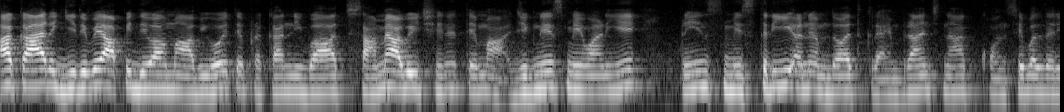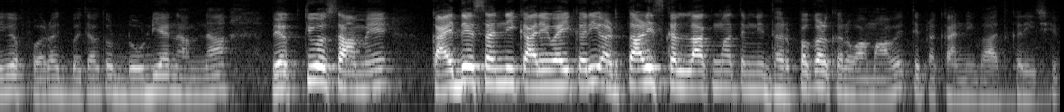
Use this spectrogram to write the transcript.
આ કાર ગીરવે આપી દેવામાં આવી હોય તે પ્રકારની વાત સામે આવી છે ને તેમાં જિજ્ઞેશ મેવાણીએ પ્રિન્સ મિસ્ત્રી અને અમદાવાદ ક્રાઇમ બ્રાન્ચના કોન્સ્ટેબલ તરીકે ફરજ બજાવતો ડોડિયા નામના વ્યક્તિઓ સામે કાયદેસરની કાર્યવાહી કરી અડતાળીસ કલાકમાં તેમની ધરપકડ કરવામાં આવે તે પ્રકારની વાત કરી છે.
